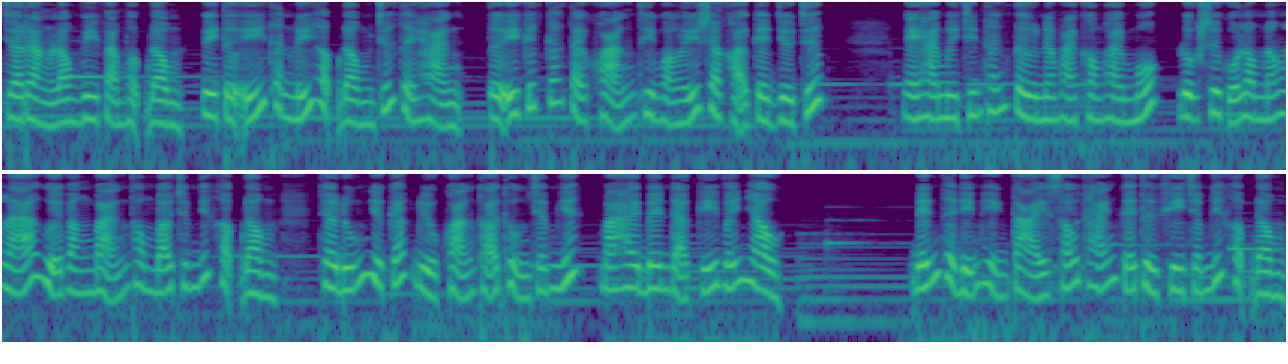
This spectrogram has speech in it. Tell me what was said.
cho rằng Long vi phạm hợp đồng vì tự ý thanh lý hợp đồng trước thời hạn, tự ý kích các tài khoản thiên quản lý ra khỏi kênh YouTube. Ngày 29 tháng 4 năm 2021, luật sư của Long Nón Lá gửi văn bản thông báo chấm dứt hợp đồng theo đúng như các điều khoản thỏa thuận chấm dứt mà hai bên đã ký với nhau. Đến thời điểm hiện tại, 6 tháng kể từ khi chấm dứt hợp đồng,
